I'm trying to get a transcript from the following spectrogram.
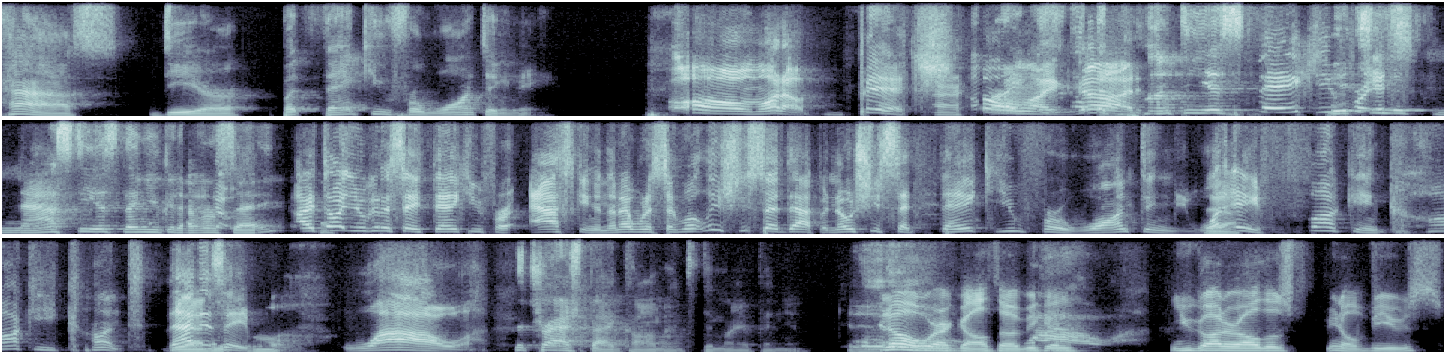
pass, dear, but thank you for wanting me. Oh, what a bitch! Uh, Oh Right? my Isn't god! the Thank you for it's. nastiest thing you could ever say. I thought you were gonna say thank you for asking, and then I would have said, well, at least she said that. But no, she said thank you for wanting me. What Yeah. a fucking cocky cunt! That Yeah. is a wow. The trash bag comment, in my opinion. It is. It all work out though because Wow. you got her all those you know views,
